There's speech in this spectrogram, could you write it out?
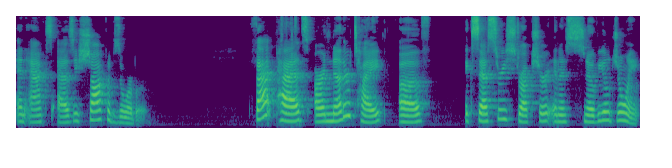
and acts as a shock absorber. Fat pads are another type of accessory structure in a synovial joint.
